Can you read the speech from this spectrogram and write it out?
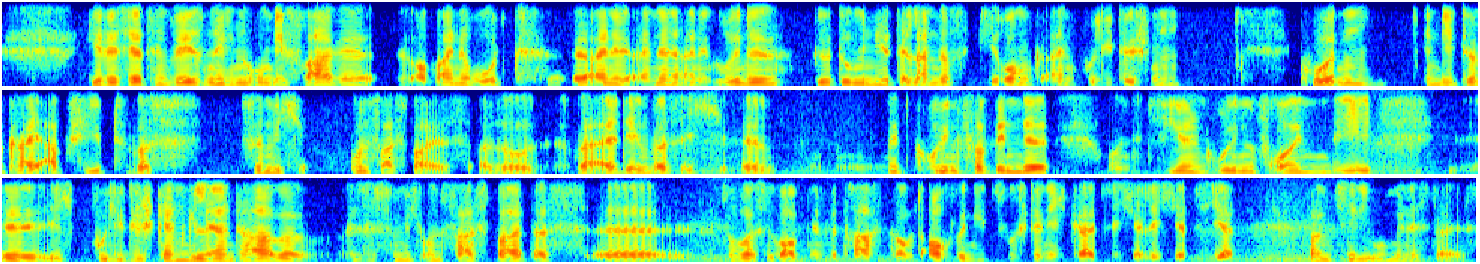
Geht es jetzt im Wesentlichen um die Frage, ob eine rot, äh, eine, eine, eine grüne dominierte Landesregierung einen politischen Kurden in die Türkei abschiebt, was für mich unfassbar ist. Also bei all dem, was ich äh, mit Grün verbinde und vielen grünen Freunden, die äh, ich politisch kennengelernt habe, ist es für mich unfassbar, dass äh, sowas überhaupt in Betracht kommt, auch wenn die Zuständigkeit sicherlich jetzt hier beim CDU-Minister ist.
